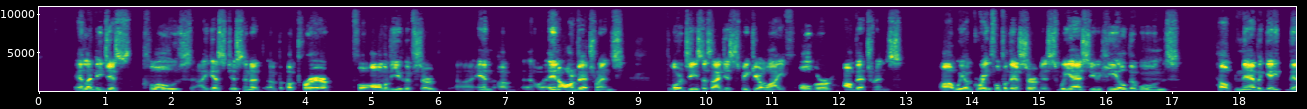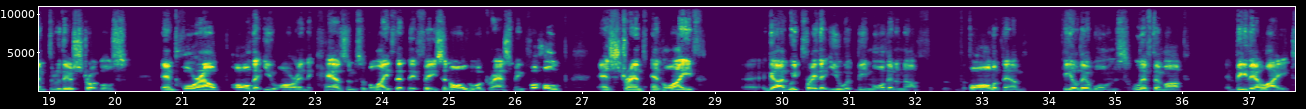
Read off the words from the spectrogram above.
And let me just close, I guess, just in a, a, a prayer for all of you who have served uh, in, uh, in our veterans. Lord Jesus, I just speak your life over our veterans. Uh, we are grateful for their service. We ask you heal the wounds, help navigate them through their struggles, and pour out all that you are in the chasms of life that they face, and all who are grasping for hope and strength and life. Uh, God, we pray that you would be more than enough for all of them. Heal their wounds, lift them up, be their light.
